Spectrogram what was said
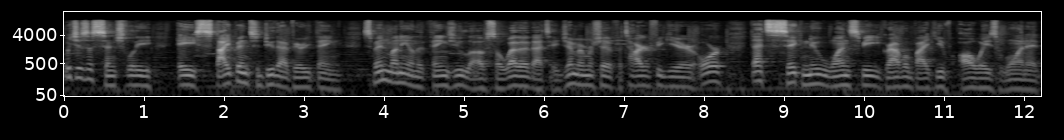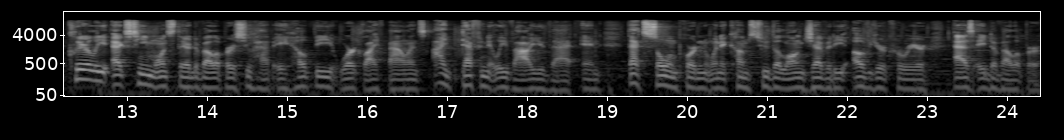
which is essentially a stipend to do that very thing. Spend money on the things you love, so whether that's a gym membership, photography gear, or that sick new one-speed gravel bike you've always wanted. Clearly, X-Team wants their developers to have a healthy work-life balance. I definitely value that, and that's so important when it comes to the longevity of your career as a developer.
